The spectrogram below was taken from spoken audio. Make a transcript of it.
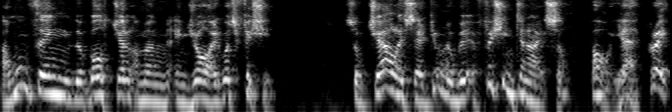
And one thing that both gentlemen enjoyed was fishing. So Charlie said, Do you want a bit of fishing tonight, son? Oh, yeah, great.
